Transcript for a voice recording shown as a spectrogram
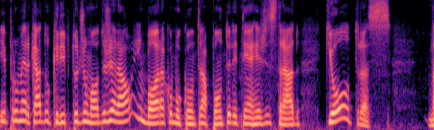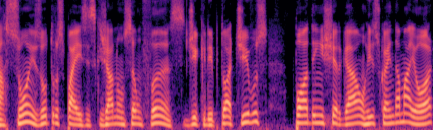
e para o mercado cripto de um modo geral, embora como contraponto ele tenha registrado que outras nações, outros países que já não são fãs de criptoativos, podem enxergar um risco ainda maior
